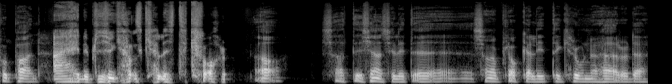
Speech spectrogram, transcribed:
på pall. Nej, det blir ju ganska lite kvar. Ja, så att det känns ju lite som att plocka lite kronor här och där.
